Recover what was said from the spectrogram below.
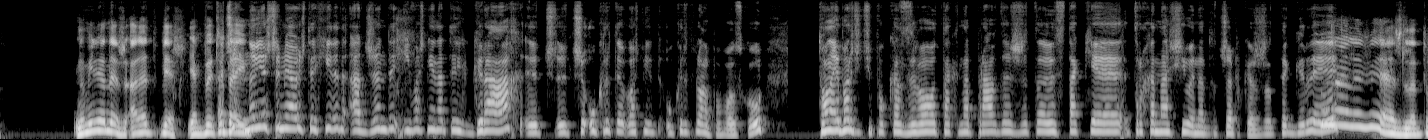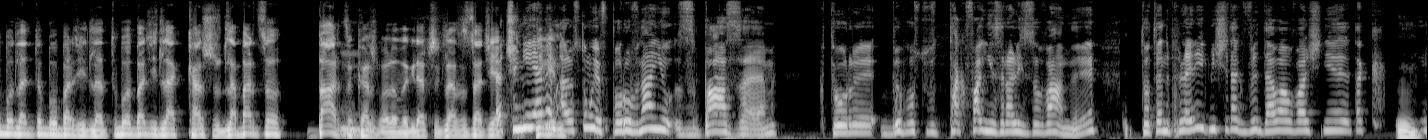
No milionerzy, ale wiesz, jakby Znaczy, tutaj... no jeszcze miałeś te hidden agendy i właśnie na tych grach, y, czy, czy ukryte, właśnie ukryty plan po polsku, to najbardziej ci pokazywało tak naprawdę, że to jest takie trochę na siłę, na doczepkę, że te gry... No ale wiesz, dla, to, było dla, to było bardziej dla, to było bardziej dla casual, dla bardzo, bardzo Mm. casualowych graczy, dla zasadzie... Znaczy nie, ja nie wiem, wiem. ale to mówię, w porównaniu z Bazem, który był po prostu tak fajnie zrealizowany, to ten Playlink mi się tak wydawał właśnie tak... Mm.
